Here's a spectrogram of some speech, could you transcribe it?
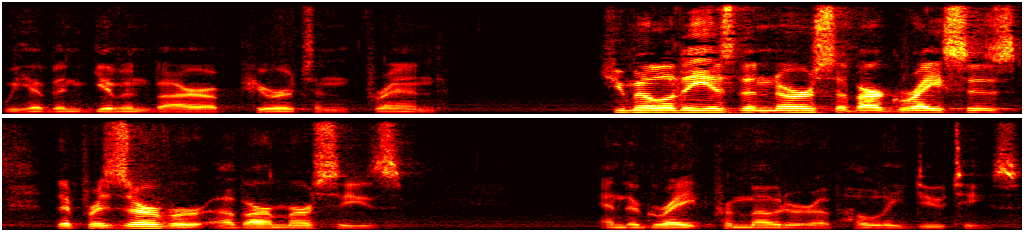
we have been given by our Puritan friend. Humility is the nurse of our graces, the preserver of our mercies, and the great promoter of holy duties.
